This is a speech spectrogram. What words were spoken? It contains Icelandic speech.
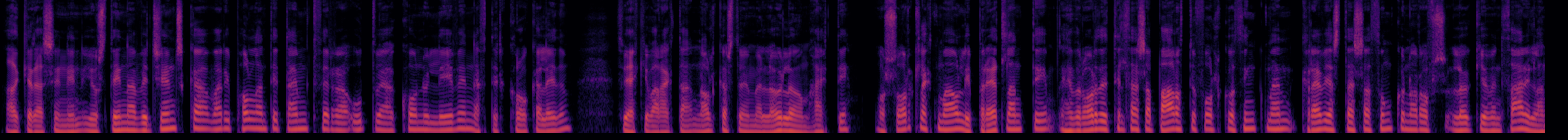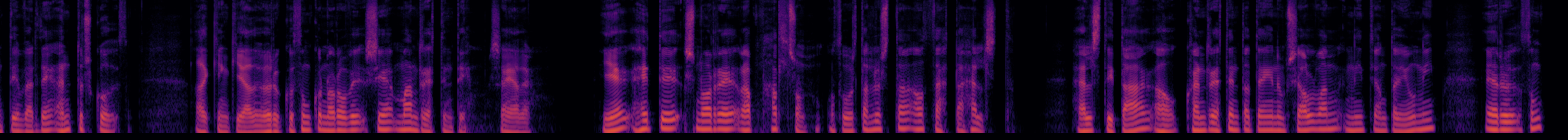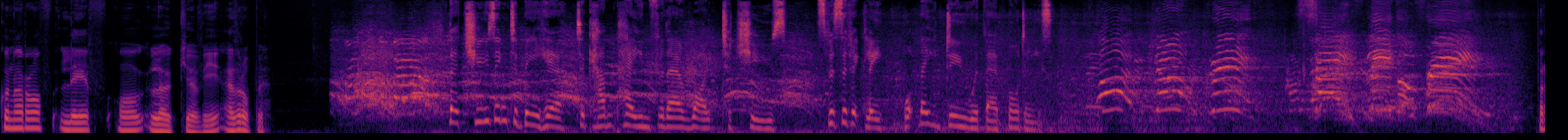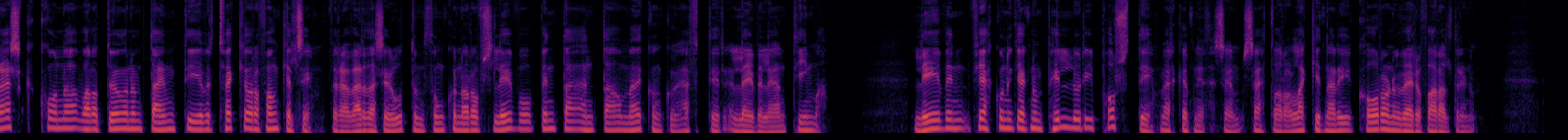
Aðgerðasinnin Justina Widzinska var í Pólandi dæmt fyrir að útvega konu lifin eftir krókaleiðum því ekki var hægt að nálgastöðu með löglegum hætti og sorglegt mál í Breitlandi hefur orðið til þess að baróttu fólk og þingmenn krefjast þess að þungunarofslögjöfin þar í landi verði endurskoðuð. Aðgengi að örugu þungunarofi sé mannréttindi, segja þau. Ég heiti Snorri Rafn Hallsson og þú ert að hlusta á þetta helst. Helst í dag á kvenréttindadeginum sjálfan 19. júni eru þungunarof, lif og lögjöf í Evrópu. They're choosing to be here to campaign for their right to choose, specifically what they do with their bodies. Bresk kona var á dögunum dæmdi yfir tvekkjára fangelsi fyrir að verða sér út um þungunarofsliv og binda enda á meðgöngu eftir leifilegan tíma. Livin fekk hún í gegnum pillur í posti verkefnið sem sett var á laginnar í koronaviru faraldrinum.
